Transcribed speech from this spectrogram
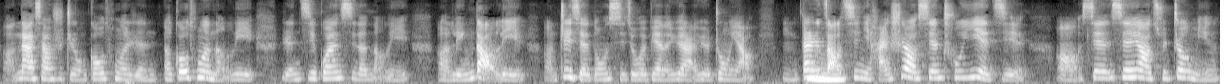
啊，那像是这种沟通的人，呃，沟通的能力、人际关系的能力，呃，领导力，嗯，这些东西就会变得越来越重要。嗯，但是早期你还是要先出业绩，啊，先先要去证明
